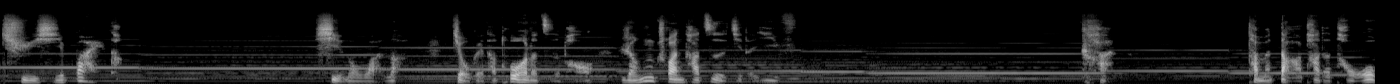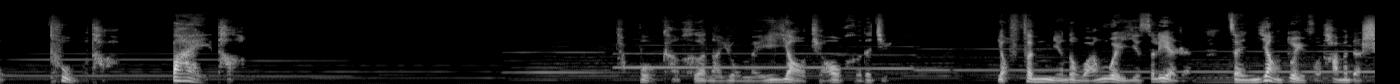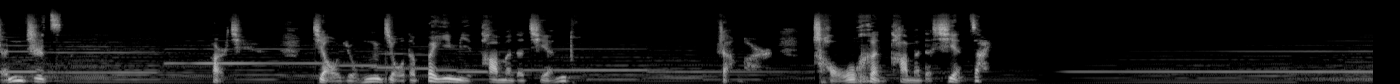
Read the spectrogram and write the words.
屈膝拜他。戏弄完了，就给他脱了紫袍，仍穿他自己的衣服。看，他们打他的头，吐他，拜他。他不肯喝那用煤药调和的酒。要分明的玩味以色列人怎样对付他们的神之子，而且叫永久的悲悯他们的前途。然而仇恨他们的现在，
